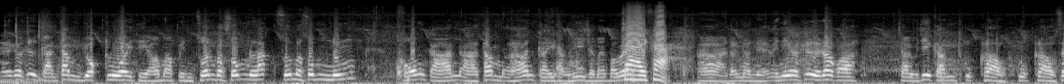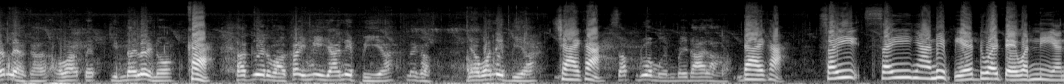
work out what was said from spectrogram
นั่นก็คือการทำยกกล้วยที่เอามาเป็นส่วนผสมหลักส่วนผสมหนึ่งของการอ่าทำอาหารไก่ครั้งนี้ใช่ไหมป้าแววใช่ค่ะ อ่าดังนั้นเนี่ยอันนี้ก็คือเราก็ ใช้วิธีการคลุกเคล้าคลุกเคล้าเสร็จแล้วก็เอามาเป็ดกินได้เลยเนาะค่ะ ถ้าเกิดว่าใครมียาเนเปียนะครับยาวันเนเปียใช่ค่ะ ซับร่วมเหมือนไปได้ล่ะได้ค่ะใช้ใช้งานนี่เปียด้วยแต่วันเนียน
